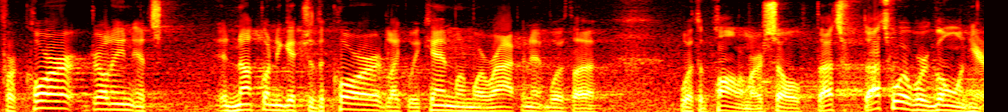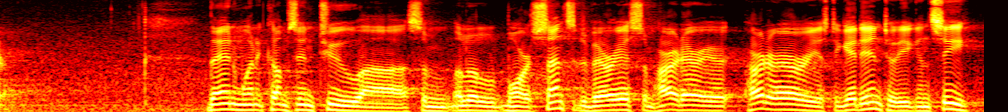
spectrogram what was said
for core drilling, it's not going to get you the core like we can when we're wrapping it with a with a polymer. So that's that's where we're going here. Then when it comes into uh, some a little more sensitive areas, some hard area, harder areas to get into, you can see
